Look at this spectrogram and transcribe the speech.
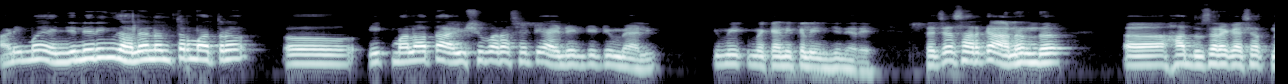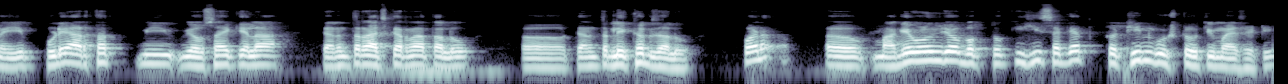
आणि मग इंजिनिअरिंग झाल्यानंतर मात्र एक मला आता आयुष्यभरासाठी आयडेंटिटी मिळाली की मी एक मेकॅनिकल इंजिनियर आहे. त्याच्यासारखा आनंद हा दुसऱ्या कशात नाही आहे पुढे अर्थात मी व्यवसाय केला त्यानंतर राजकारणात आलो त्यानंतर लेखक झालो. पण मागे वळून जेव्हा बघतो की ही सगळ्यात कठीण गोष्ट होती माझ्यासाठी.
